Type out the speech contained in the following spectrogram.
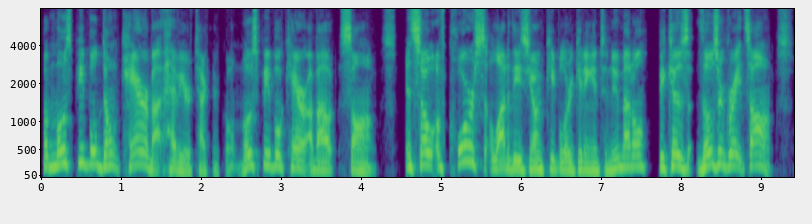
but most people don't care about heavier technical. Most people care about songs. And so, of course, a lot of these young people are getting into nu metal because those are great songs.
